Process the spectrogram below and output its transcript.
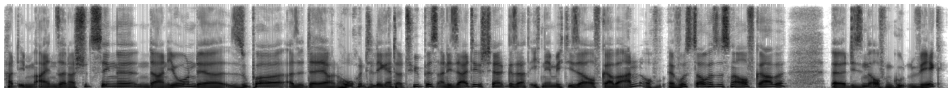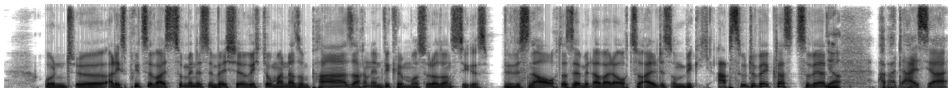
hat ihm einen seiner Schützlinge, einen Danion, der super, also der ein hochintelligenter Typ ist, an die Seite gestellt, hat gesagt, ich nehme mich dieser Aufgabe an. Auch, er wusste auch, es ist eine Aufgabe. Äh, die sind auf einem guten Weg. Und äh, Alex Prize weiß zumindest, in welche Richtung man da so ein paar Sachen entwickeln muss oder sonstiges. Wir wissen auch, dass er mittlerweile auch zu alt ist, um wirklich absolute Weltklasse zu werden. Ja. Aber da ist ja,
